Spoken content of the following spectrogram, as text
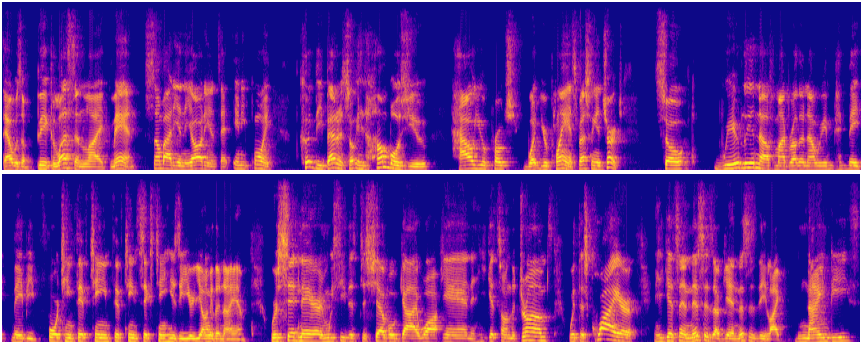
that was a big lesson like man somebody in the audience at any point could be better so it humbles you how you approach what you're playing, especially in church. So weirdly enough, my brother now we made maybe 14, 15, 15, 16. He's a year younger than I am. We're sitting there and we see this disheveled guy walk in and he gets on the drums with this choir and he gets in. This is again, this is the like 90s.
